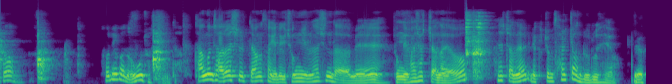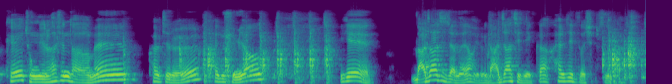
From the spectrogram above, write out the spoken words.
이거 소리가 너무 좋습니다. 당근 자르실 때 항상 이렇게 정리를 하신 다음에 정리를 하셨잖아요. 하셨잖아요? 이렇게 좀 살짝 누르세요. 이렇게 정리를 하신 다음에 칼질을 해주시면 이게 낮아지잖아요. 이렇게 낮아지니까 칼질이 더 쉽습니다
